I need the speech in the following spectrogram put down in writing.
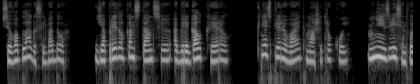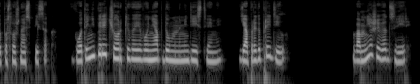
Все во благо, Сальвадор. Я предал Констанцию, оберегал Кэрол. Князь прерывает, машет рукой. Мне известен твой послужной список. Вот и не перечеркивай его необдуманными действиями. Я предупредил. Во мне живет зверь.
